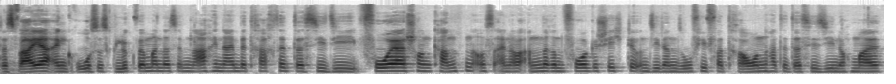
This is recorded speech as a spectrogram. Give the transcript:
Das war ja ein großes Glück, wenn man das im Nachhinein betrachtet, dass sie sie vorher schon kannten aus einer anderen Vorgeschichte und sie dann so viel Vertrauen hatte, dass sie sie nochmal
